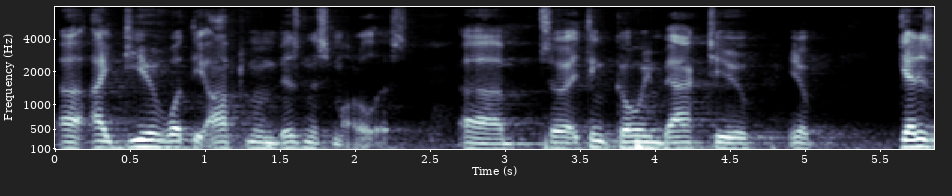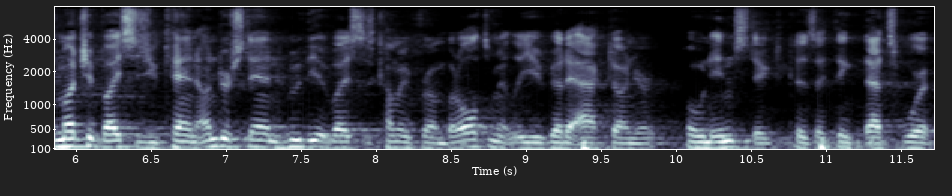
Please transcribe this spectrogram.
uh, idea of what the optimum business model is. Um, so I think going back to, you know, get as much advice as you can, understand who the advice is coming from, but ultimately you've got to act on your own instinct because I think that's what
